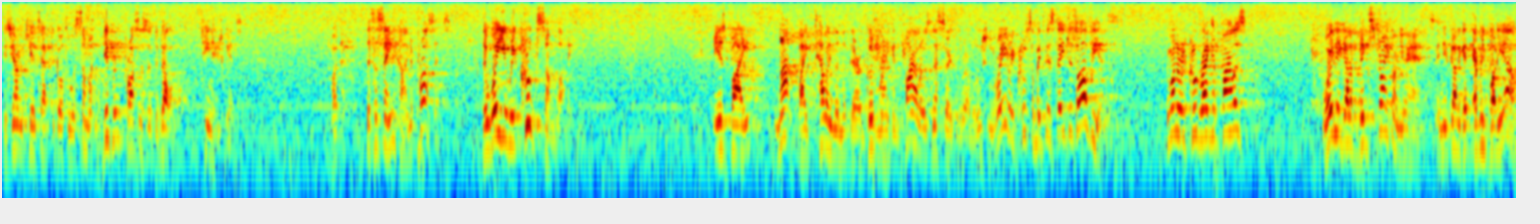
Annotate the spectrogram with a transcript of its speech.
These young kids have to go through a somewhat different process of development, teenage kids. But it's the same kind of process. The way you recruit somebody is by not by telling them that they're a good rank and filers necessary for the revolution. The way you recruit somebody at this stage is obvious. You want to recruit rank and filers? Well, you got a big strike on your hands, and you've got to get everybody out.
